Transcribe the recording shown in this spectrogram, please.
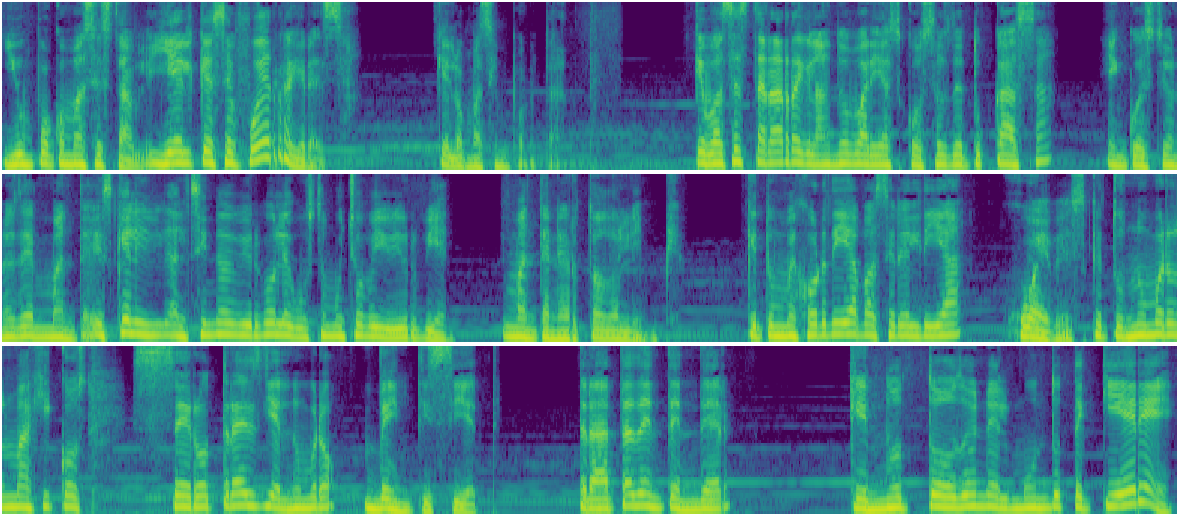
y un poco más estable. Y el que se fue regresa, que es lo más importante. Que vas a estar arreglando varias cosas de tu casa en cuestiones de mantener. Es que al signo de Virgo le gusta mucho vivir bien y mantener todo limpio. Que tu mejor día va a ser el día jueves, que tus números mágicos 03 y el número 27. Trata de entender que no todo en el mundo te quiere,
